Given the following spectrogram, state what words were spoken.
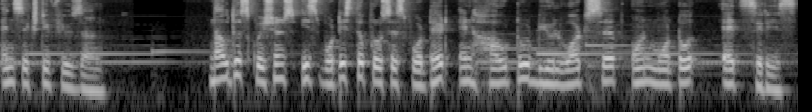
and 60 Fusion. Now this question is what is the process for that and how to dual WhatsApp on Moto Edge series.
